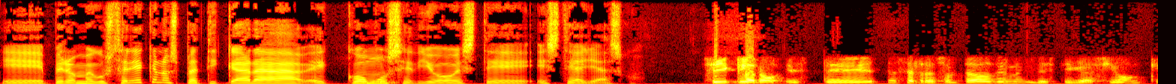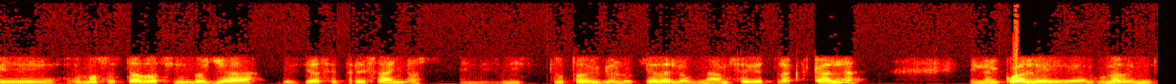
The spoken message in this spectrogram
eh, pero me gustaría que nos platicara eh, cómo se dio este, este hallazgo. Sí, claro. Este, este es el resultado de una investigación que hemos estado haciendo ya desde hace tres años en el Instituto de Biología de la UNAM, de Tlaxcala, en el cual eh, algunas de mis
